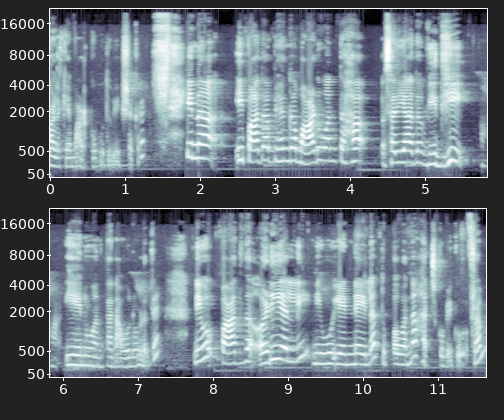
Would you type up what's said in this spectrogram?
ಬಳಕೆ ಮಾಡ್ಕೋಬೋದು ವೀಕ್ಷಕರೇ. ಇನ್ನು ಈ ಪಾದಾಭ್ಯಂಗ ಮಾಡುವಂತಹ ಸರಿಯಾದ ವಿಧಿ ಏನು ಅಂತ ನಾವು ನೋಡಿದ್ರೆ ನೀವು ಪಾದದ ಅಡಿಯಲ್ಲಿ ನೀವು ಎಣ್ಣೆ ಇಲ್ಲ ತುಪ್ಪವನ್ನು ಹಚ್ಕೋಬೇಕು. ಫ್ರಮ್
